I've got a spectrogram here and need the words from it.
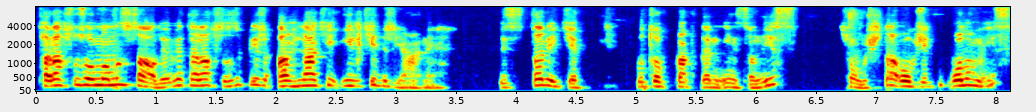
tarafsız olmamızı sağlıyor ve tarafsızlık bir ahlaki ilkedir yani. Biz tabii ki bu toprakların insanıyız. Sonuçta objektif olamayız.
